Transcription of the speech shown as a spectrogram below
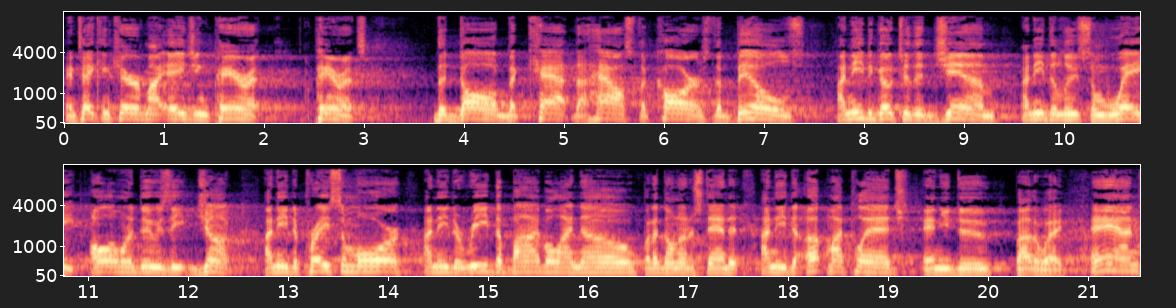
and taking care of my aging parent parents the dog the cat the house the cars the bills i need to go to the gym i need to lose some weight all i want to do is eat junk I need to pray some more. I need to read the Bible, I know, but I don't understand it. I need to up my pledge, and you do, by the way. And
